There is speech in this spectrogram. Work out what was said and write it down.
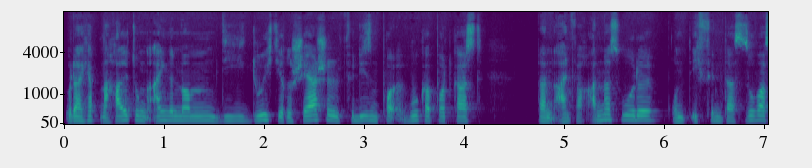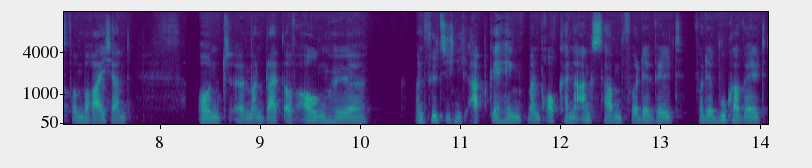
oder ich habe eine Haltung eingenommen, die durch die Recherche für diesen Po- VUCA-Podcast dann einfach anders wurde. Und ich finde das sowas von bereichernd. Und äh, man bleibt auf Augenhöhe, man fühlt sich nicht abgehängt, man braucht keine Angst haben vor der Welt, vor der VUCA-Welt.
